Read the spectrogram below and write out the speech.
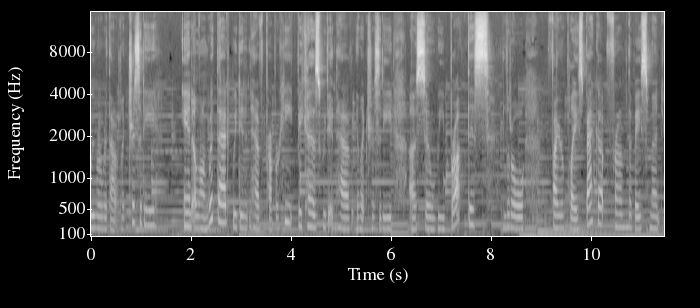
we were without electricity and along with that, we didn't have proper heat because we didn't have electricity. Uh, so we brought this little fireplace back up from the basement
